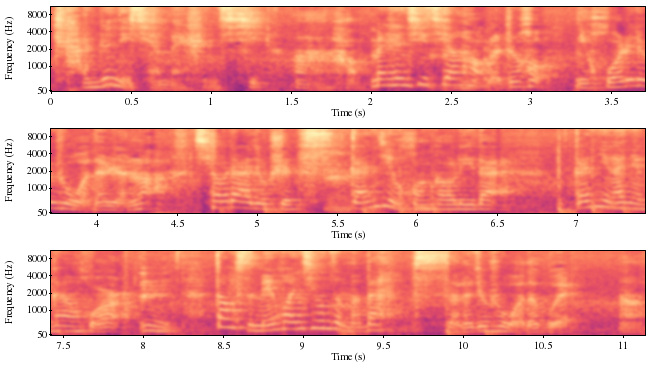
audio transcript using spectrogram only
缠着你签卖身契啊。好，卖身契签好了之后，你活着就是我的人了。敲诈就是赶紧还高利贷，赶紧赶紧干活儿。嗯，到死没还清怎么办？死了就是我的鬼啊。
